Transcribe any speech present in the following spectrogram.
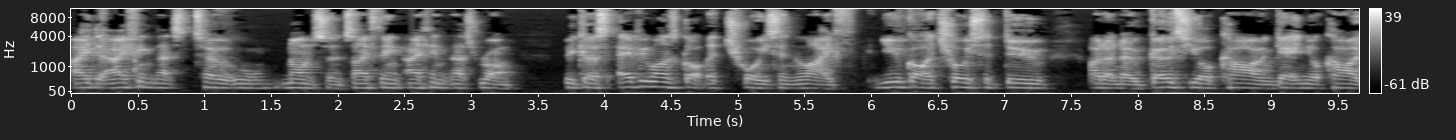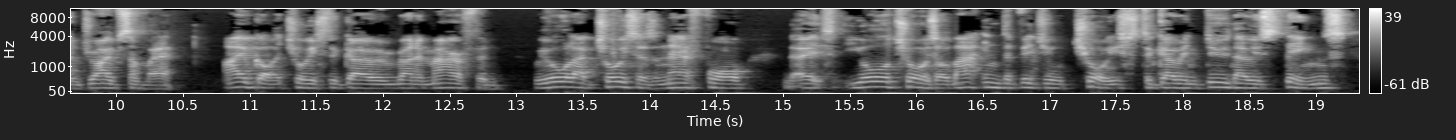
I, I think that's total nonsense. I think I think that's wrong because everyone's got the choice in life. You've got a choice to do. I don't know, go to your car and get in your car and drive somewhere. I've got a choice to go and run a marathon. We all have choices, and therefore it's your choice or that individual choice to go and do those things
